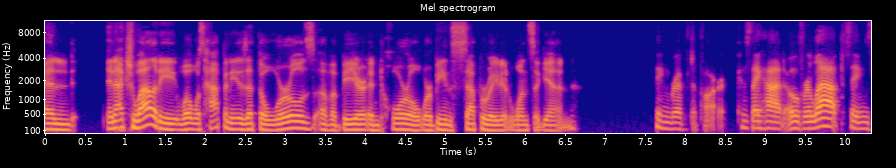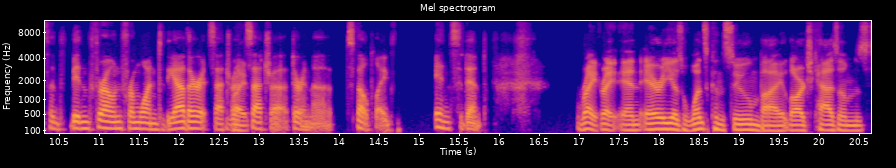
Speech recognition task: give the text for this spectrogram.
and in actuality what was happening is that the worlds of Abeir and Toril were being separated once again Being ripped apart because they had overlapped. Things had been thrown from one to the other, etc Right. et cetera, during the spell plague incident. right right and areas once consumed by large chasms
